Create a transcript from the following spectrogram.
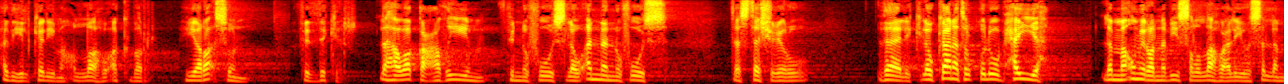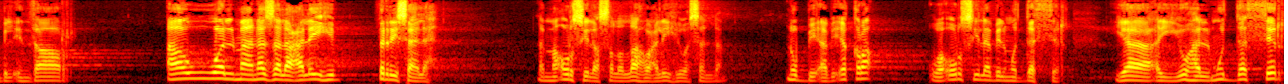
هذه الكلمة الله أكبر هي رأس في الذكر. لها وقع عظيم في النفوس. لو أن النفوس تستشعر ذلك. لو كانت القلوب حية لما أمر النبي صلى الله عليه وسلم بالإنذار أول ما نزل عليه بالرسالة لما أرسل صلى الله عليه وسلم نبئ بإقرأ وأرسل بالمدثر. يا أيها المدثر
